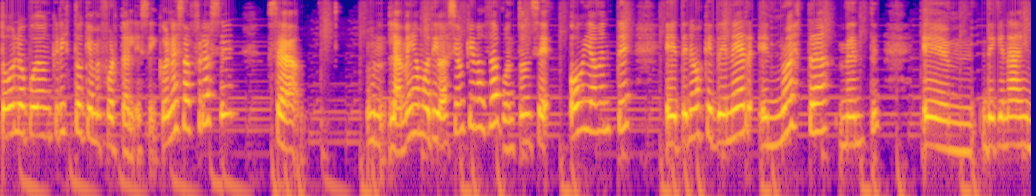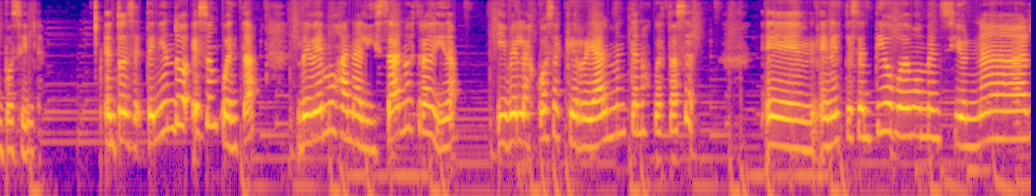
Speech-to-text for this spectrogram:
todo lo puedo en Cristo que me fortalece. Y con esa frase, o sea, la media motivación que nos da, pues entonces obviamente eh, tenemos que tener en nuestra mente em, de que nada es imposible. Entonces, teniendo eso en cuenta, debemos analizar nuestra vida y ver las cosas que realmente nos cuesta hacer. Em, en este sentido podemos mencionar,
